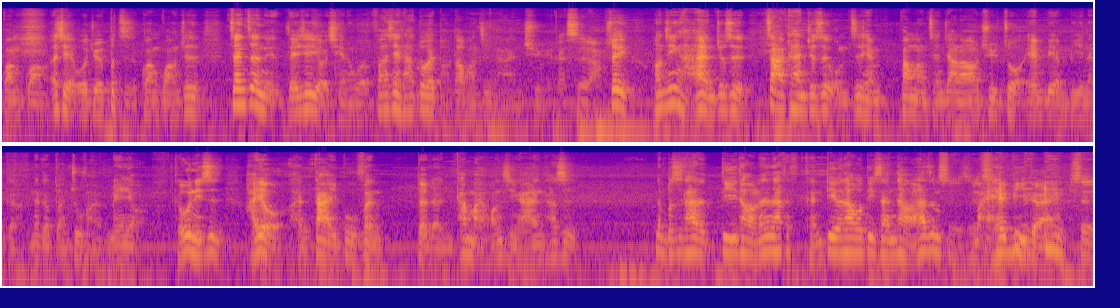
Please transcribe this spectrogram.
观光，而且我觉得不只是观光，就是真正的的一些有钱人，我发现他都会跑到黄金海岸去。可是啊，所以黄金海岸就是乍看就是我们之前帮忙成交，然后去做 M B N B 那个那个短租房没有，可问题是还有很大一部分的人他买黄金海岸他是。那不是他的第一套，但是他可能第二套或第三套，他是买 happy 的、欸，是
